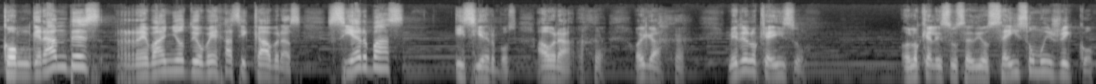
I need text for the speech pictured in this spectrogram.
con grandes rebaños de ovejas y cabras, siervas y siervos. Ahora, oiga, mire lo que hizo, o lo que le sucedió. Se hizo muy rico,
